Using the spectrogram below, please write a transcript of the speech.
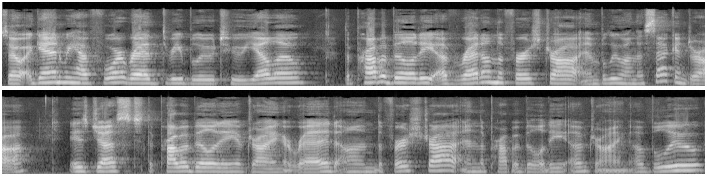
So again, we have four red, three blue, two yellow. The probability of red on the first draw and blue on the second draw is just the probability of drawing a red on the first draw and the probability of drawing a blue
